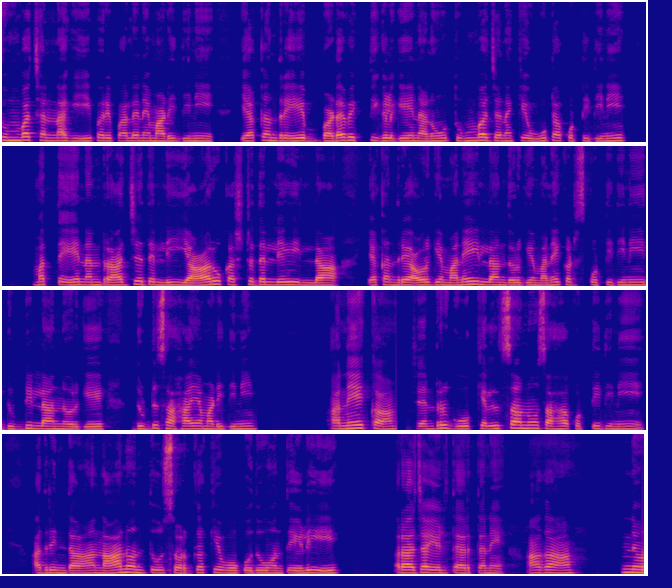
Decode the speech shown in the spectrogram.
ತುಂಬ ಚೆನ್ನಾಗಿ ಪರಿಪಾಲನೆ ಮಾಡಿದ್ದೀನಿ. ಯಾಕಂದರೆ ಬಡ ವ್ಯಕ್ತಿಗಳಿಗೆ ನಾನು ತುಂಬ ಜನಕ್ಕೆ ಊಟ ಕೊಟ್ಟಿದ್ದೀನಿ. ಮತ್ತು ನನ್ನ ರಾಜ್ಯದಲ್ಲಿ ಯಾರೂ ಕಷ್ಟದಲ್ಲೇ ಇಲ್ಲ. ಯಾಕಂದರೆ ಅವ್ರಿಗೆ ಮನೆ ಇಲ್ಲ ಅಂದವ್ರಿಗೆ ಮನೆ ಕಟ್ಸ್ಕೊಟ್ಟಿದ್ದೀನಿ, ದುಡ್ಡಿಲ್ಲ ಅನ್ನೋರಿಗೆ ದುಡ್ಡು ಸಹಾಯ ಮಾಡಿದ್ದೀನಿ. ಅನೇಕ ಜನರಿಗೂ ಕೆಲಸನೂ ಸಹ ಕೊಟ್ಟಿದ್ದೀನಿ. ಅದರಿಂದ ನಾನಂತೂ ಸ್ವರ್ಗಕ್ಕೆ ಹೋಗೋದು ಅಂತೇಳಿ ರಾಜ ಹೇಳ್ತಾ ಇರ್ತಾನೆ. ಆಗ ಇನ್ನು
